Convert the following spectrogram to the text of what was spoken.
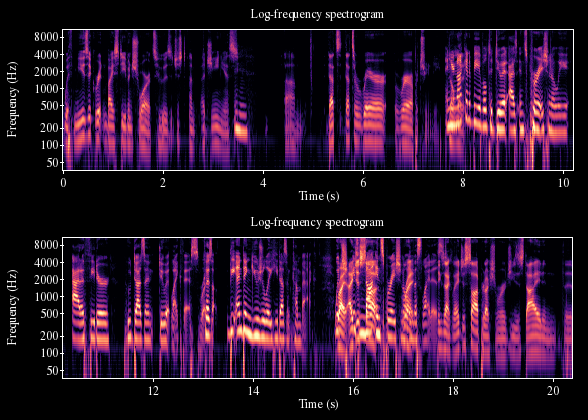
with music written by Stephen Schwartz, who is just a, a genius. Mm-hmm. Um, that's that's a rare rare opportunity. And Don't you're not going to be able to do it as inspirationally at a theater who doesn't do it like this. Right. Because the ending usually he doesn't come back, which Right, I is just not saw- inspirational in the slightest. Exactly. I just saw a production where Jesus died and the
